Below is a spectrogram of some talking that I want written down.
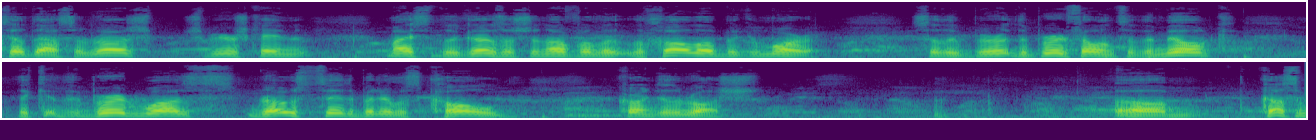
Till Dasa Rosh, Shabir Shkein, Maisa Gaza Shanofa Lechala Begamora. So the bird, the bird fell into the milk. The, the bird was roasted, but it was cold, according to the Rosh. Um, so the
